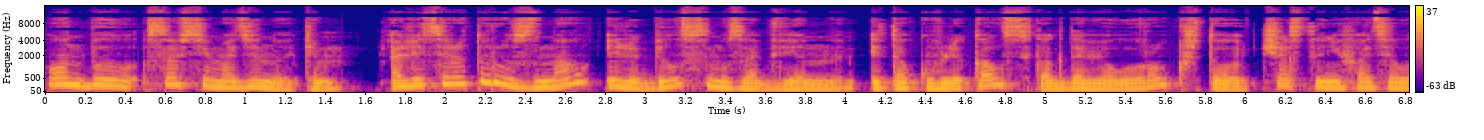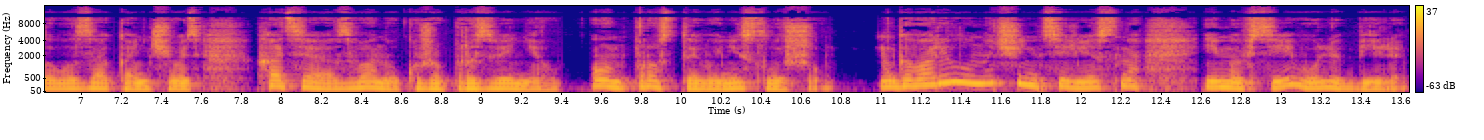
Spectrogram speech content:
Он был совсем одиноким. А литературу знал и любил самозабвенно, и так увлекался, когда вел урок, что часто не хотел его заканчивать, хотя звонок уже прозвенел. Он просто его не слышал. Говорил он очень интересно, и мы все его любили.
